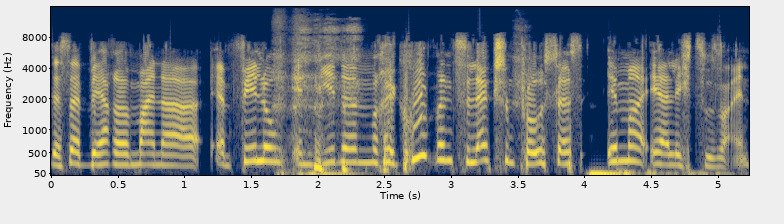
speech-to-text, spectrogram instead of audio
deshalb wäre meine Empfehlung in jedem Recruitment Selection Process immer ehrlich zu sein.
